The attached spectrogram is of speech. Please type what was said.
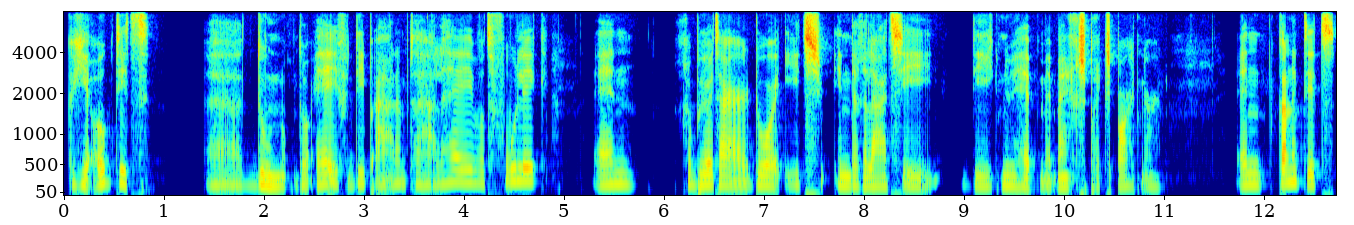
kun je ook dit uh, doen door even diep adem te halen. Hé, hey, wat voel ik? En gebeurt daar door iets in de relatie die ik nu heb met mijn gesprekspartner? En kan ik dit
